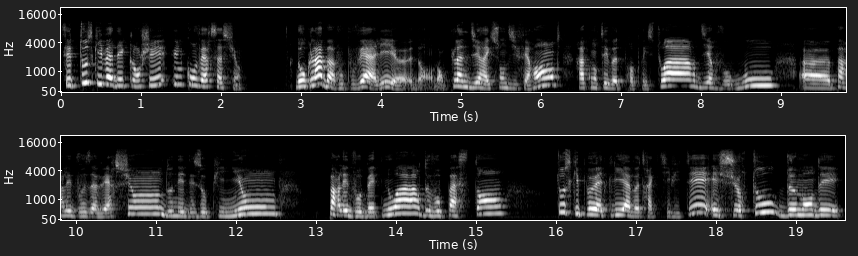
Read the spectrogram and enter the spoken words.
C'est tout ce qui va déclencher une conversation. Donc là, bah, vous pouvez aller euh, dans, plein de directions différentes, raconter votre propre histoire, dire vos goûts, euh, parler de vos aversions, donner des opinions, parler de vos bêtes noires, de vos passe-temps, tout ce qui peut être lié à votre activité et surtout demander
